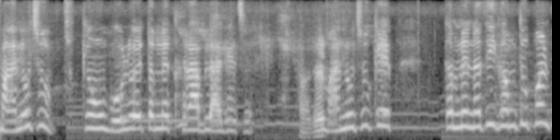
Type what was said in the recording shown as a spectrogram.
માનું છું કે હું બોલું એ તમને ખરાબ લાગે છે. માનું છું કે તમને નથી ગમતું પણ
